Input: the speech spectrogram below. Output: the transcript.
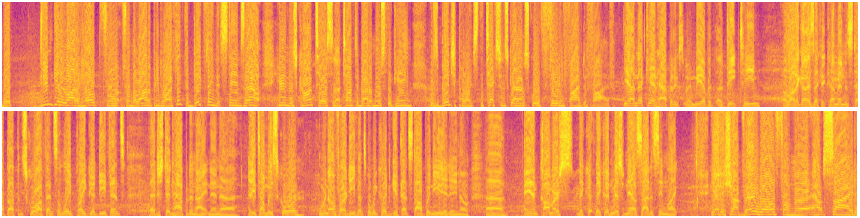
but didn't get a lot of help from, from a lot of people. I think the big thing that stands out here in this contest, and I talked about it most of the game, was bench points. The Texans got outscored 35 to five. Yeah, and that can't happen. I mean, we have a, a, deep team, a lot of guys that could come in and step up and score offensively, play good defense. That just didn't happen tonight. And uh, anytime we score, we're known for our defense, but we couldn't get that stop we needed. You know, uh, A&M Commerce, they could they couldn't miss from the outside. It seemed like. Yeah, they shot very well from uh, outside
